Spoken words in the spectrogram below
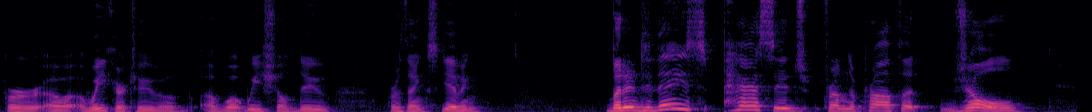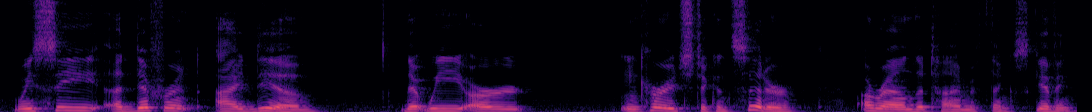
for a, a, week or two of, of what we shall do for Thanksgiving. But in today's passage from the prophet Joel, we see a different idea that we are encouraged to consider around the time of Thanksgiving.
